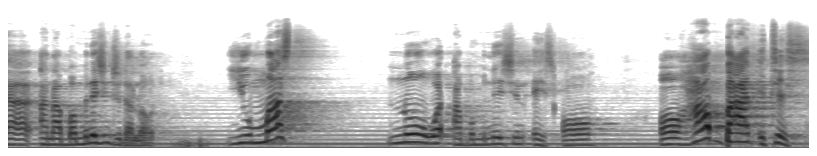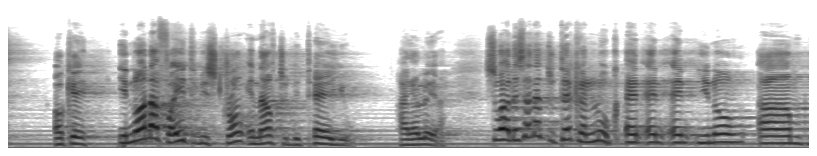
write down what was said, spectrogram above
uh, an abomination to the Lord. You must know what abomination is or, or how bad it is Okay? In order for it to be strong enough to deter you. Hallelujah. So I decided to take a look, and and and you know, um,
